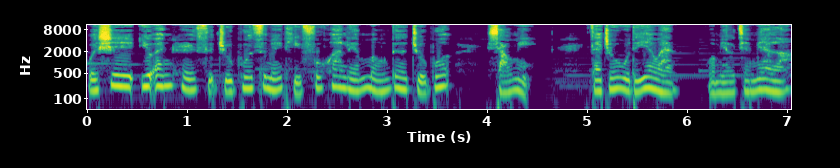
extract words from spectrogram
我是 U Anchors 主播自媒体孵化联盟的主播小米。在周五的夜晚，我们又见面了。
